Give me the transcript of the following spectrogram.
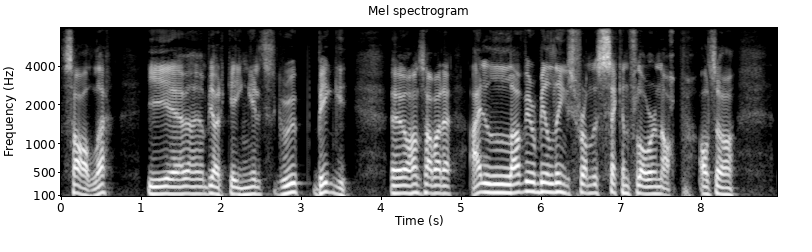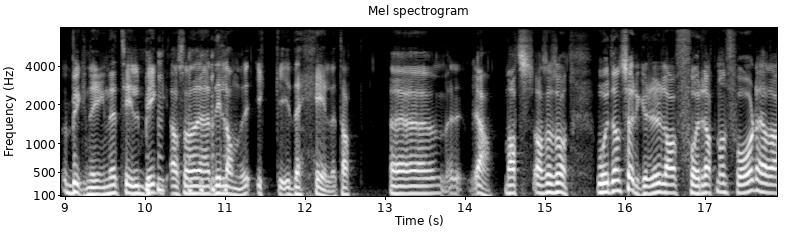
Sale? I eh, Bjarke Ingels group, Big. Eh, og han sa bare I love your buildings from the second floor and up. Altså bygningene til Big. altså De lander ikke i det hele tatt. Uh, ja, Mats. altså så, Hvordan sørger dere da for at man får det, da,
